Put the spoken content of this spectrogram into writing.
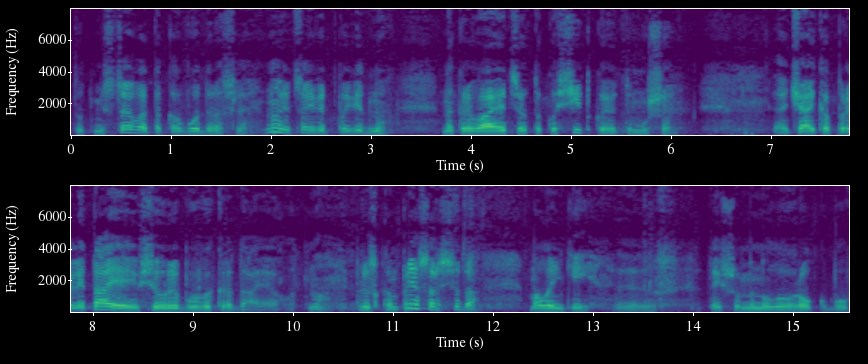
тут місцева така водоросля. Ну і це відповідно накривається тако сіткою, тому що е, чайка прилітає і всю рибу викрадає. От. Ну, плюс компресор сюди маленький, е, той, що минулого року був.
